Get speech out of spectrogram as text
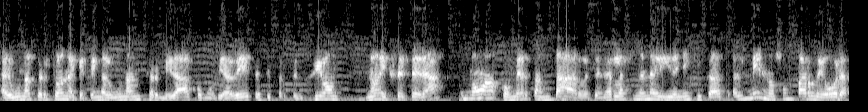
alguna persona que tenga alguna enfermedad como diabetes, hipertensión, ¿no? etcétera, no a comer tan tarde, tener la cena navideña quizás al menos un par de horas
